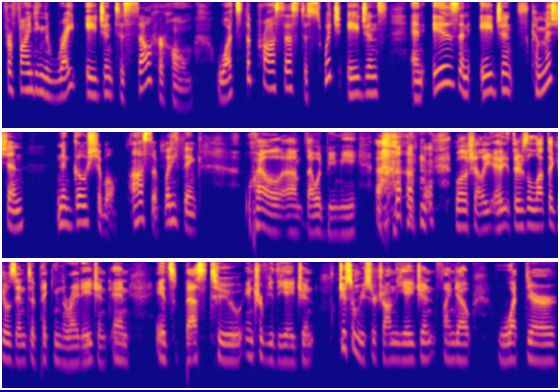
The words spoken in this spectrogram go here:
for finding the right agent to sell her home. What's the process to switch agents? And is an agent's commission negotiable? Asif, what do you think? Well, um, that would be me. Um, well, Shelly, uh, there's a lot that goes into picking the right agent, and it's best to interview the agent, do some research on the agent, find out what they're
